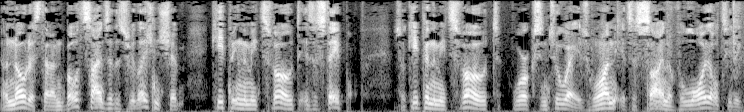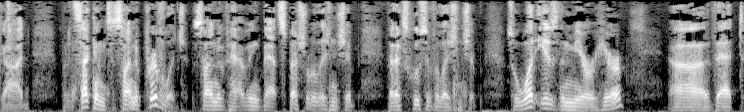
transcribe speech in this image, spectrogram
Now notice that on both sides of this relationship, keeping the mitzvot is a staple. So keeping the mitzvot works in two ways. One, it's a sign of loyalty to God, but second, it's a sign of privilege, a sign of having that special relationship, that exclusive relationship. So what is the mirror here? Uh, that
